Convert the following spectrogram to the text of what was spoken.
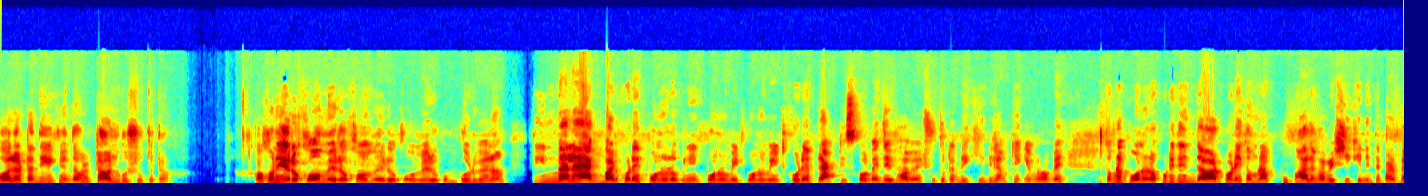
গলাটা দিয়ে কিন্তু আমরা টানবো সুতোটা। কখনো এরকম এরকম এরকম এরকম করবে না। তিন বেলা একবার করে পনেরো মিনিট পনেরো মিনিট পনেরো মিনিট করে প্র্যাকটিস করবে। যেভাবে সুতোটা দেখিয়ে দিলাম ঠিক এভাবে। তোমরা পনেরো কুড়ি দিন যাওয়ার পরেই তোমরা খুব ভালোভাবে শিখে নিতে পারবে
